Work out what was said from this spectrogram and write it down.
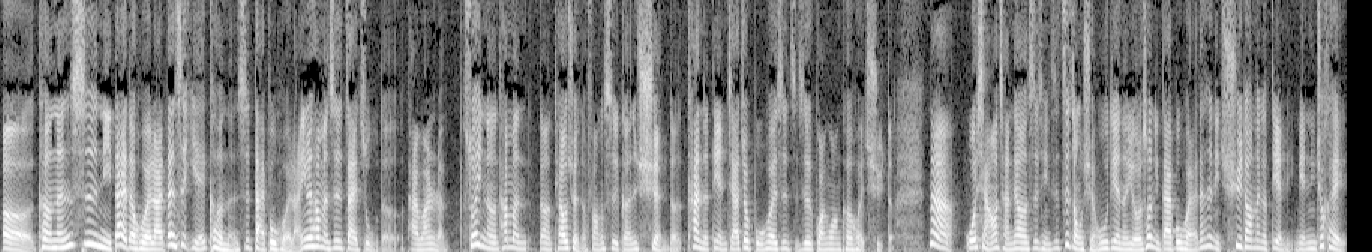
呃可能是你带得回来，但是也可能是带不回来，因为他们是在住的台湾人。所以呢，他们的挑选的方式跟选的看的店家就不会是只是观光客会去的。那我想要强调的事情是，这种选物店呢，有的时候你带不回来，但是你去到那个店里面，你就可以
